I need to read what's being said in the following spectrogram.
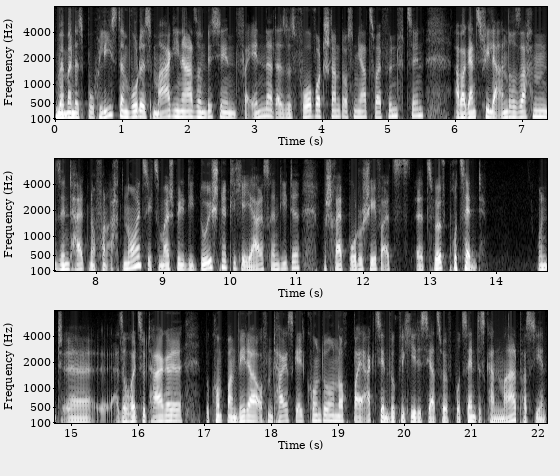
Und wenn man das Buch liest, dann wurde es marginal so ein bisschen verändert. Also das Vorwort stammt aus dem Jahr 2015, aber ganz viele andere Sachen sind halt noch von 98. Zum Beispiel die durchschnittliche Jahresrendite beschreibt Bodo Schäfer als äh, 12 Prozent. Und äh, also heutzutage bekommt man weder auf dem Tagesgeldkonto noch bei Aktien wirklich jedes Jahr 12 Prozent. Das kann mal passieren.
